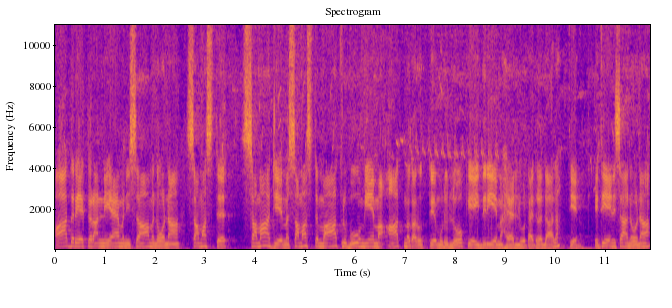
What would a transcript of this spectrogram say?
ආදරය කරන්නේ ෑම නිසාම නෝනා සමස්ත සමාජයම සමස්ත මාතෘ භූමියම ආත්මකරුත්වය මුළු ලෝකයේ ඉදිරියේම හැල්ලුවට ඇදල දාලා තියෙන. ඉති එනිසා නෝනා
